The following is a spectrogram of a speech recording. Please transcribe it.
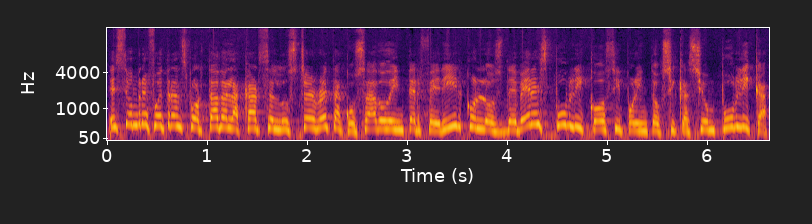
Este hombre fé transportado a la cárcel Lusteret acusado de interferir con los deberes públicos y por intoxicación pública.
